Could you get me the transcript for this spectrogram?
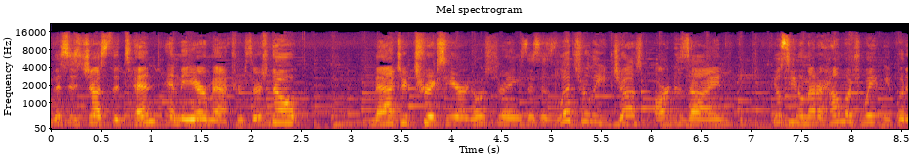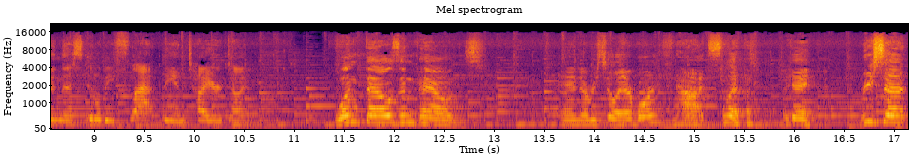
This is just the tent and the air mattress. There's no magic tricks here, no strings. This is literally just our design. You'll see no matter how much weight we put in this, it'll be flat the entire time. 1,000 pounds. And are we still airborne? Nah, it slipped. Okay, reset.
